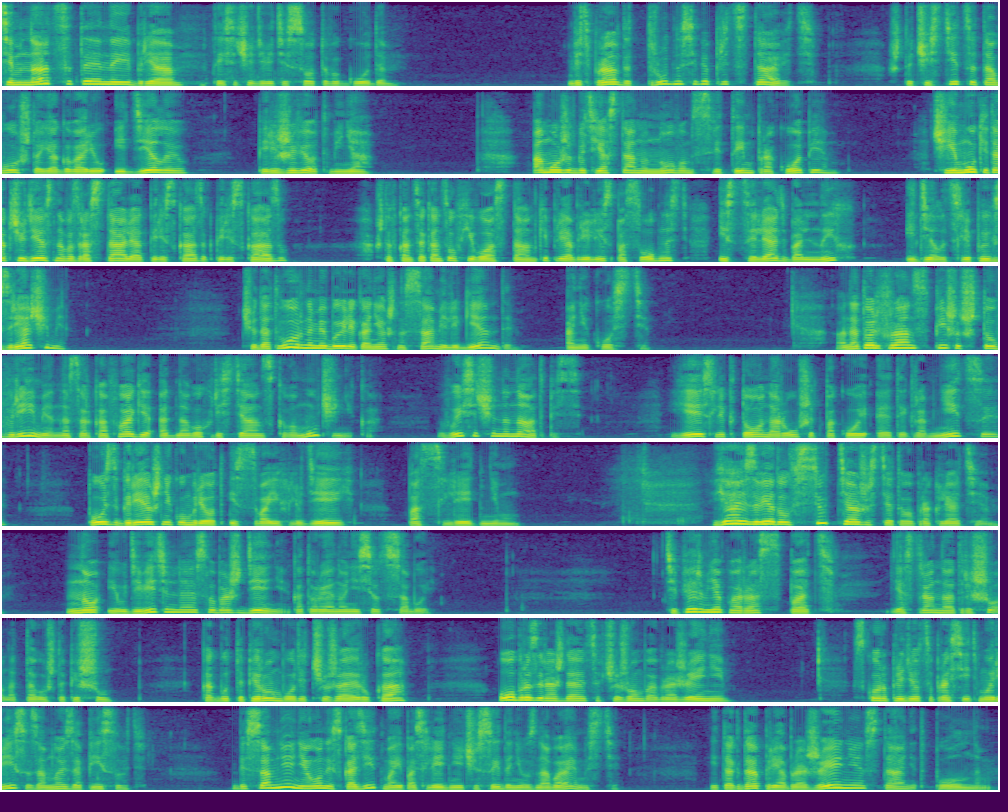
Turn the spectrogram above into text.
17 ноября 1900 года. Ведь правда трудно себе представить, что частица того, что я говорю и делаю, переживет меня. А может быть, я стану новым святым Прокопием, чьи муки так чудесно возрастали от пересказа к пересказу, что в конце концов его останки приобрели способность исцелять больных и делать слепых зрячими? Чудотворными были, конечно, сами легенды, а не кости. Анатоль Франц пишет, что в Риме на саркофаге одного христианского мученика высечена надпись «Если кто нарушит покой этой гробницы, пусть грешник умрет из своих людей последним». Я изведал всю тяжесть этого проклятия, но и удивительное освобождение, которое оно несет с собой. Теперь мне пора спать. Я странно отрешен от того, что пишу. Как будто пером водит чужая рука, образы рождаются в чужом воображении. Скоро придется просить Мориса за мной записывать. Без сомнения, он исказит мои последние часы до неузнаваемости, и тогда преображение станет полным.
